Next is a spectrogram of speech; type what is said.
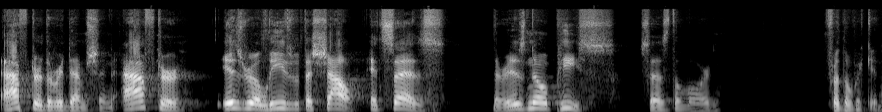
After the redemption, after Israel leaves with a shout, it says, there is no peace, says the Lord, for the wicked.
